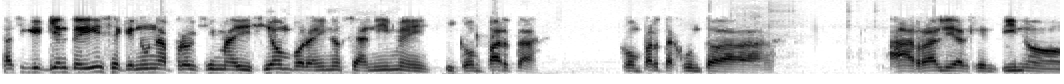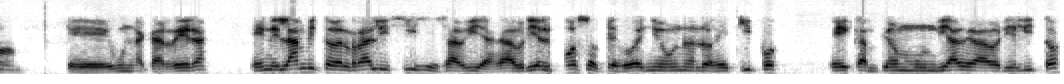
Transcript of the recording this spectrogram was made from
así que quién te dice que en una próxima edición por ahí no se anime y, comparta, comparta junto a, a Rally Argentino eh, una carrera. En el ámbito del rally sí se sabía, Gabriel Pozo, que es dueño de uno de los equipos, es campeón mundial, Gabrielito,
